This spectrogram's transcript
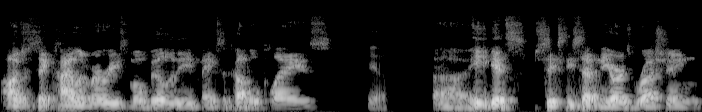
I'll just say Kyler Murray's mobility makes a couple plays. Yeah. Uh, he gets 60, 70 yards rushing,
